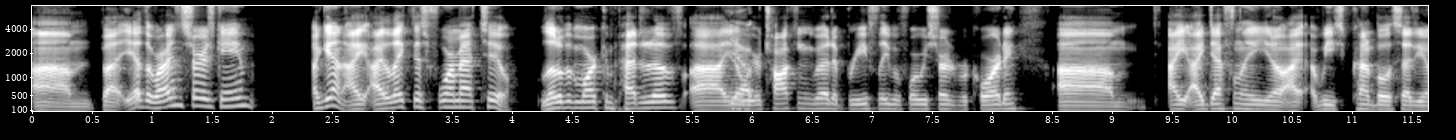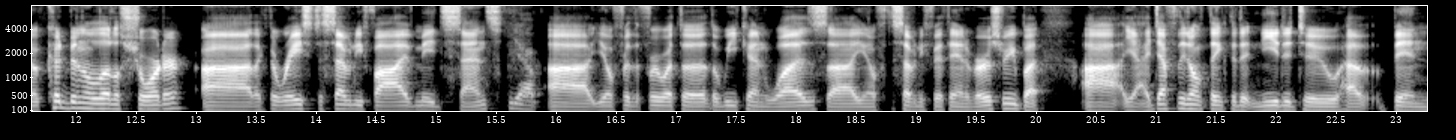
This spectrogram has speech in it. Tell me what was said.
Um, but yeah, the Rising Stars game, again, I, I like this format too. A little bit more competitive. Uh, you know, we were talking about it briefly before we started recording. Um, I, I definitely, you know, I we kind of both said, you know, it could have been a little shorter. Uh, like the race to 75 made sense Yeah. uh, you know, for the for what the the weekend was, uh, you know, for the 75th anniversary. But uh, yeah, I definitely don't think that it needed to have been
